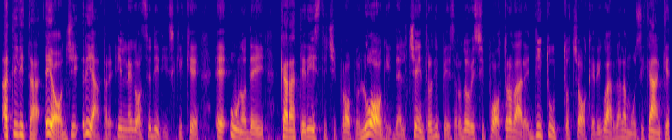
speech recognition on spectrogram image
attività e oggi riapre il negozio di dischi che è uno dei caratteristici proprio luoghi luoghi del centro di Pesaro dove si può trovare di tutto ciò che riguarda la musica, anche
